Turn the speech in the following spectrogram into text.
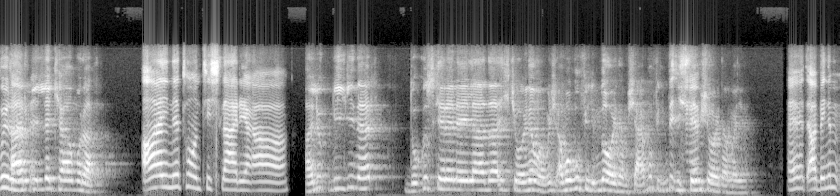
Buyurun. Erbil'le Kamuran. Ay ne tontişler ya. Haluk Bilginer 9 kere Leyla'da hiç oynamamış ama bu filmde oynamış. Yani bu filmde istemiş evet. oynamayı. Evet, benim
